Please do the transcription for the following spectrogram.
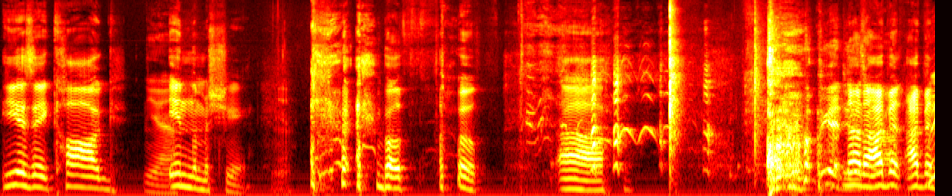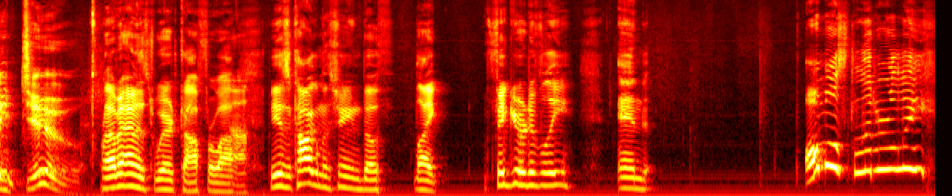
he is a cog yeah. in the machine. both. both. Uh, We're gonna do no, no. I've been, I've been. We been, do. I've been having this weird cough for a while. Uh, He's a cog in the machine, both like figuratively and almost literally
